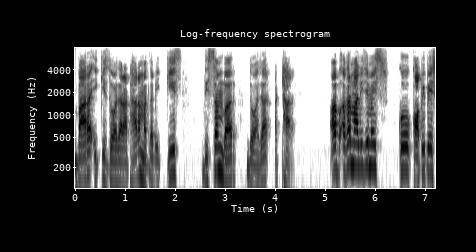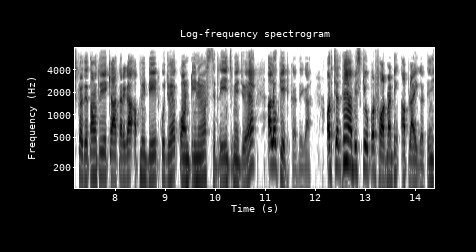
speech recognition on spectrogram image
12 21 2018 मतलब 21 दिसंबर 2018 अब अगर मान लीजिए मैं इसको कॉपी पेस्ट कर देता हूँ तो ये क्या करेगा? अपनी डेट को जो है कॉन्टिन्यूस रेंज में जो है अलोकेट कर देगा। और चलते हैं अब इसके ऊपर फॉर्मेटिंग अप्लाई करते हैं।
